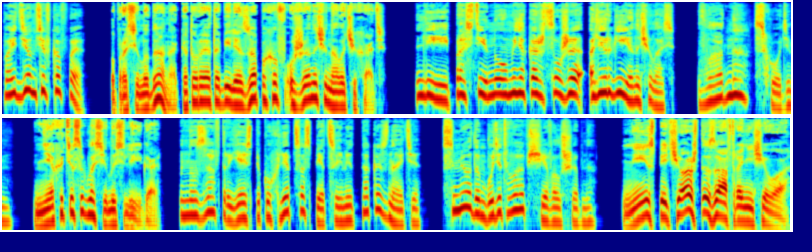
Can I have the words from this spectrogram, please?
«Пойдемте в кафе», — попросила Дана, которая от обилия запахов уже начинала чихать. «Ли, прости, но у меня, кажется, уже аллергия началась». «Ладно, сходим». Нехотя согласилась Лига. Но завтра я испеку хлеб со специями, так и знайте. С медом будет вообще волшебно». «Не испечешь ты завтра ничего»,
